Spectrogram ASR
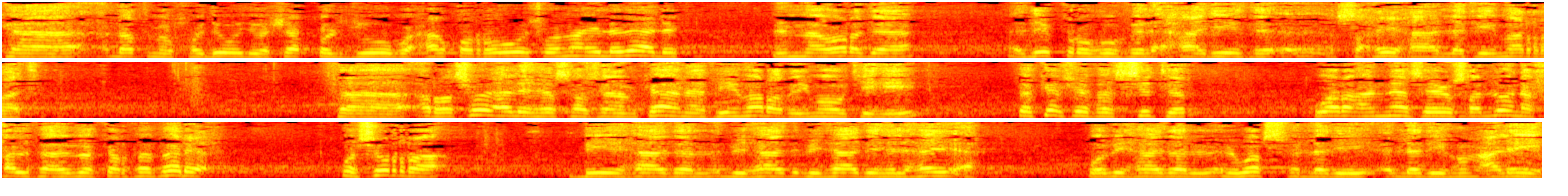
كلطم الخدود وشق الجوب وحلق الرؤوس وما إلى ذلك مما ورد ذكره في الأحاديث الصحيحة التي مرت. فالرسول عليه الصلاة والسلام كان في مرض موته فكشف الستر ورأى الناس يصلون خلف أبي بكر ففرح وسر بهذا بهذه, الهيئة وبهذا الوصف الذي الذي هم عليه.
